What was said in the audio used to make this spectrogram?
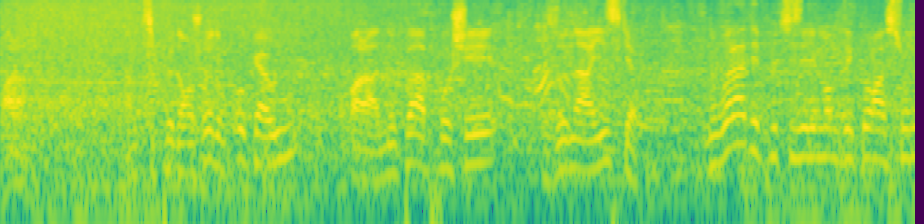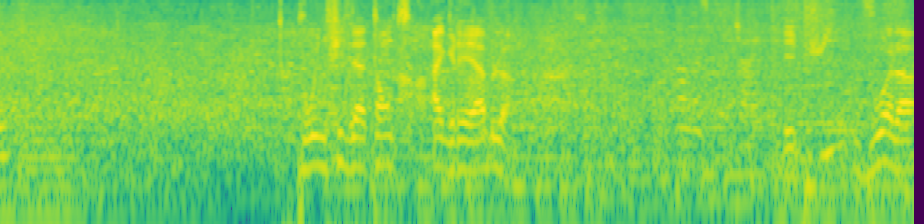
Voilà. Un petit peu dangereux donc au cas où, voilà, ne pas approcher, zone à risque. Donc voilà des petits éléments de décoration pour une file d'attente agréable. Et puis voilà.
